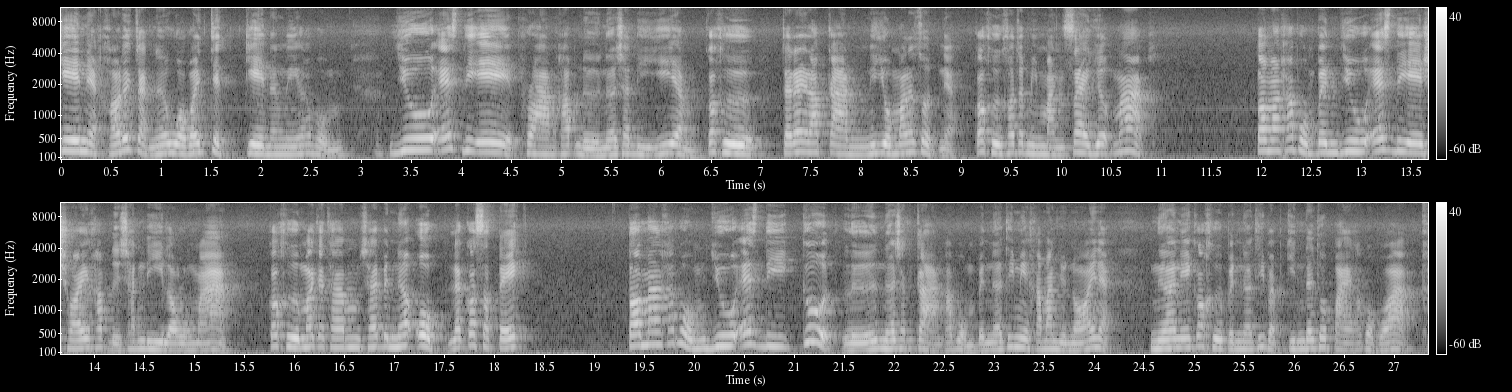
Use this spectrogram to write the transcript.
เกณฑ์เนี่ยเขาได้จัดเนื้อวัวไว้ 7 เกณฑ์ดังนี้ครับผม USDA Prime ครับหรือเนื้อชั้นดีเยี่ยม ก็คือจะได้รับการนิยมมากที่สุดเนี่ย ก็คือเขาจะมีมันแทรกเยอะมาก ต่อมาครับผมเป็น USDA Choice ครับหรือชั้นดีรองลงมา ก็คือมักจะทำใช้เป็นเนื้ออบและก็สเต็กต่อมาครับผม USD Good หรือเนื้อชั้นกลางครับผมเป็นเนื้อที่มีไขมันอยู่น้อยเนี่ย เนื้อนี้ก็คือเป็นเนื้อที่แบบกินได้ทั่วไปครับผมเพราะว่าไข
